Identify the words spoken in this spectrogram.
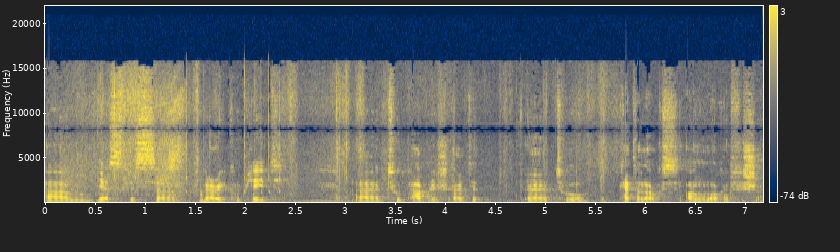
um, yes, this uh, very complete uh, to publish the Uh, two catalogs on Morgan Fisher.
